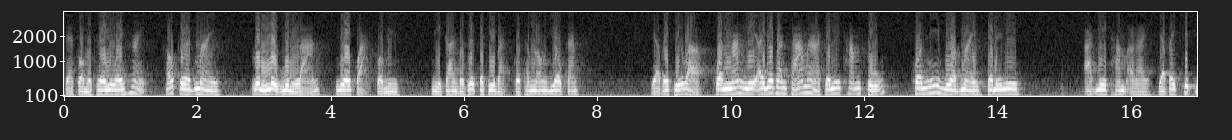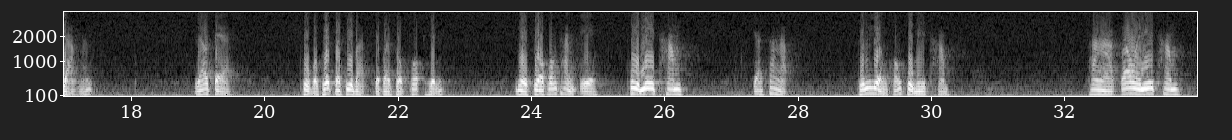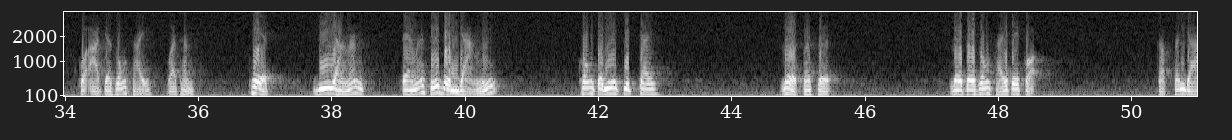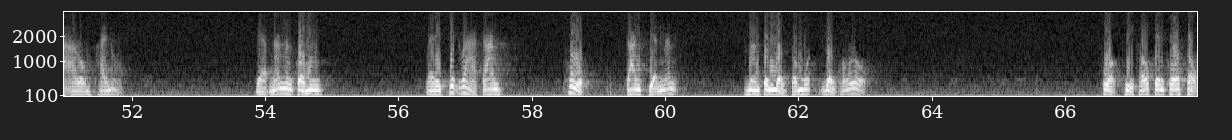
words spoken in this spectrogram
แต่ก็ไม่เคยรวยให้ เขาเกิดใหม่รุ่นลูกรุ่นหลานรวยกว่าก็มี มีการประพฤติปฏิบัติก็ทำนองเดียวกัน อย่าไปถือว่า คนนั้นมีอายุพรรษามากจะมีธรรมสูง คนนี้บวชใหม่จะไม่มีอาจมีธรรมอะไร อย่าไปคิดอย่างนั้น แล้วแต่ผู้ประพฤติปฏิบัติจะประสบพบเห็นด้วยตัวของท่านเอง ผู้มีธรรม จะทราบถึงเรื่องของผู้มีธรรม ถ้าหากเราไม่มีธรรมก็อาจจะสงสัยว่าท่าน เทศดีอย่างนั้น แต่งหนังสือเด่นอย่างนี้ คงจะมีจิตใจ เลิศประเสริฐ เลยไปสงสัยไปเกาะ กับสัญญาอารมณ์ภายนอก แบบนั้นมันก็มี ไม่ได้คิดว่าการพูดการเขียนนั้น มันเป็นเรื่องสมมุติเรื่องของโลก พวกที่เขาเป็นโคศก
